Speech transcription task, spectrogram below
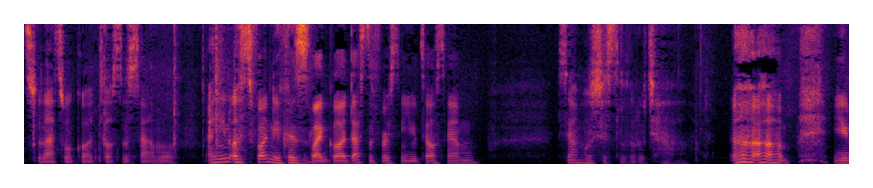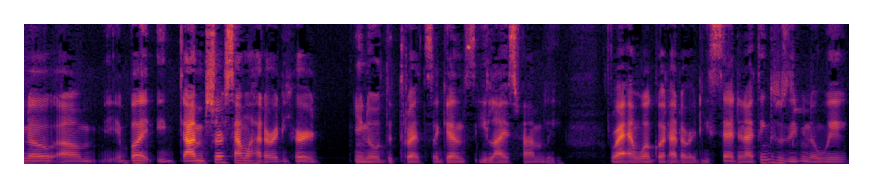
So that's what God tells to Samuel. And you know, it's funny because, like, God, that's the first thing you tell Samuel. Samuel's just a little child. you know, um, but I'm sure Samuel had already heard, you know, the threats against Eli's family, right? And what God had already said. And I think this was even a way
